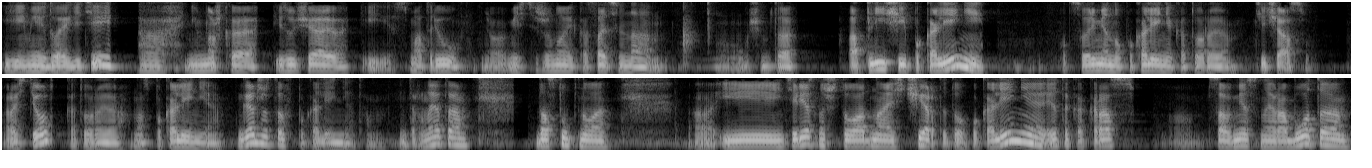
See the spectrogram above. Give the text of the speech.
и имею двоих детей, э, немножко изучаю и смотрю э, вместе с женой касательно, в общем-то, отличий поколений, вот современного поколения, которое сейчас растет, которое у нас поколение гаджетов, поколение там, интернета доступного. А, и интересно, что одна из черт этого поколения – это как раз а, совместная работа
